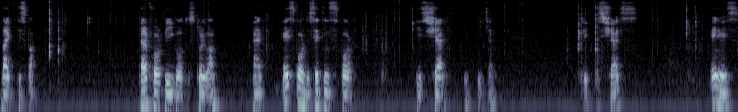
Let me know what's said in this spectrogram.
like this one. Therefore we go to story one and as for the settings for this shell. If we can click these shells. Anyways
